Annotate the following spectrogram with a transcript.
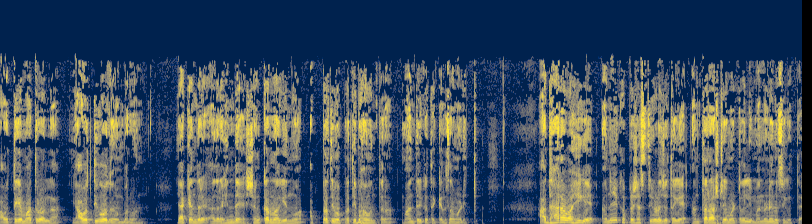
ಅವತ್ತಿಗೆ ಮಾತ್ರವಲ್ಲ ಯಾವತ್ತಿಗೂ ಅದು ನಂಬರ್ ಒನ್ ಯಾಕೆಂದರೆ ಅದರ ಹಿಂದೆ ಶಂಕರ್ನಾಗ್ ಎನ್ನುವ ಅಪ್ರತಿಮ ಪ್ರತಿಭಾವಂತನ ಮಾಂತ್ರಿಕತೆ ಕೆಲಸ ಮಾಡಿತ್ತು. ಆ ಧಾರಾವಾಹಿಗೆ ಅನೇಕ ಪ್ರಶಸ್ತಿಗಳ ಜೊತೆಗೆ ಅಂತಾರಾಷ್ಟ್ರೀಯ ಮಟ್ಟದಲ್ಲಿ ಮನ್ನಣೆನೂ ಸಿಗುತ್ತೆ.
